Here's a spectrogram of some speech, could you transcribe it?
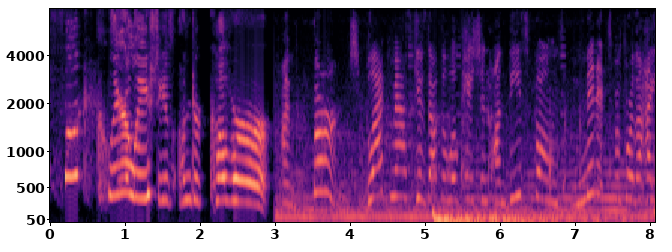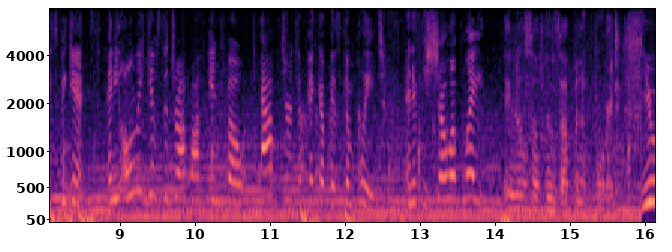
fuck? Clearly, she is undercover. I'm burned. Black Mask gives out the location on these phones minutes before the heist begins. And he only gives the drop off info after the pickup is complete. And if you show up late, They know something's up in the aboard. You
